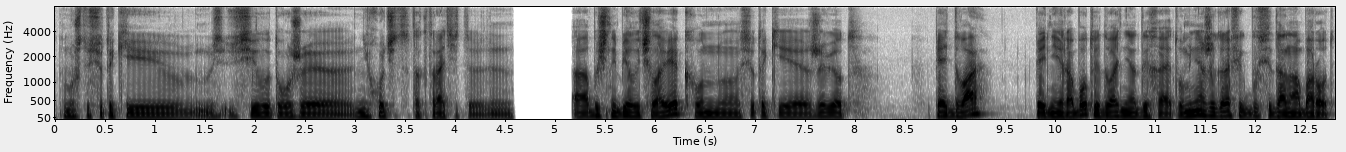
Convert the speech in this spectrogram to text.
потому что все-таки силы-то уже не хочется так тратить. А обычный белый человек, он все-таки живет 5-2, 5 дней работает, 2 дня отдыхает. У меня же график был всегда наоборот.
